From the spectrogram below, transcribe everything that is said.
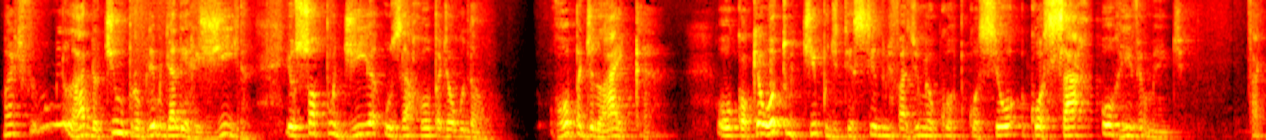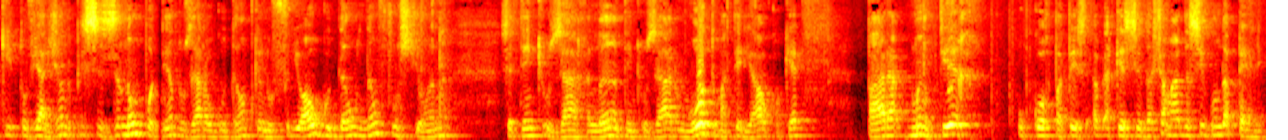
mas foi um milagre. Eu tinha um problema de alergia. Eu só podia usar roupa de algodão, roupa de lycra ou qualquer outro tipo de tecido me fazia o meu corpo coçar horrivelmente. Tá aqui, estou viajando, precisando, não podendo usar algodão, porque no frio algodão não funciona. Você tem que usar lã, tem que usar um outro material qualquer para manter o corpo aquecido, a chamada segunda pele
